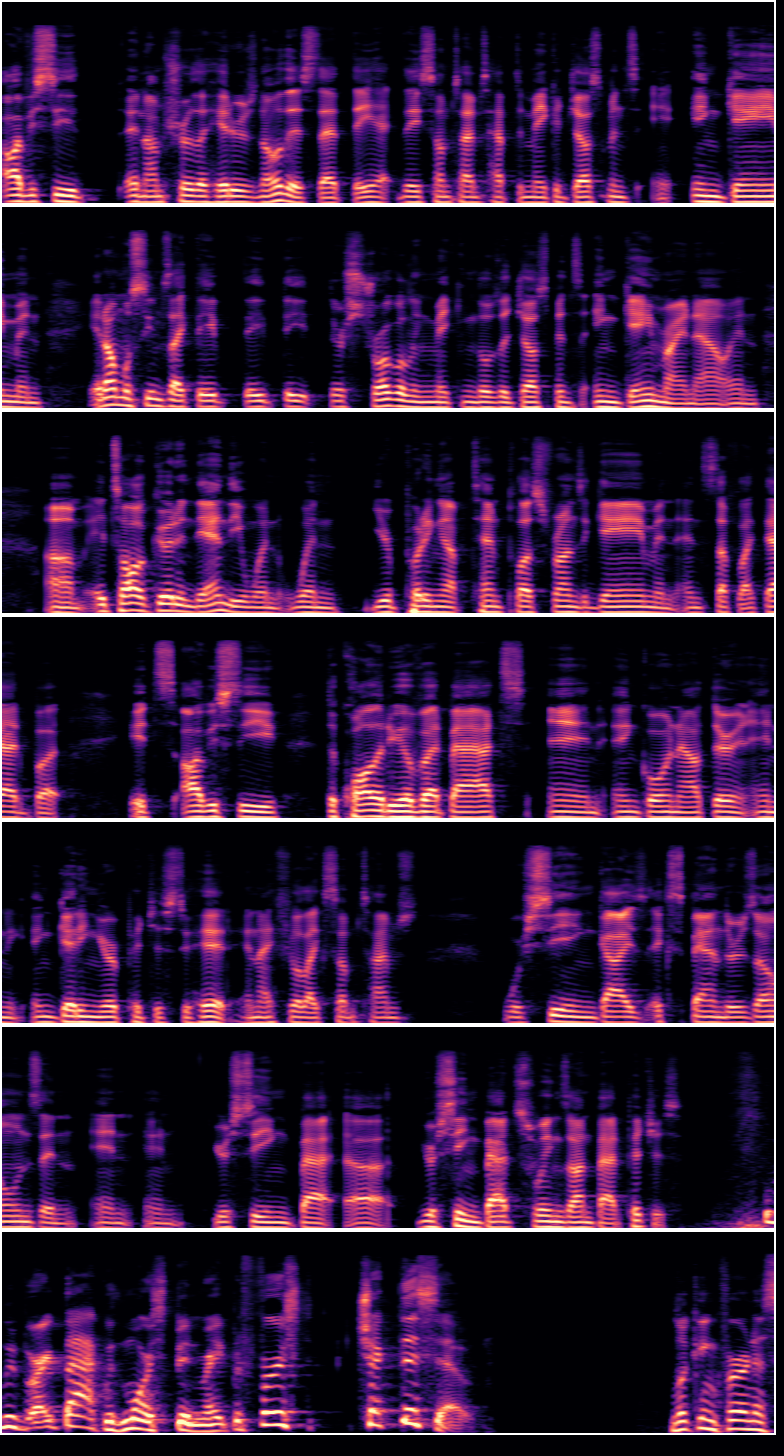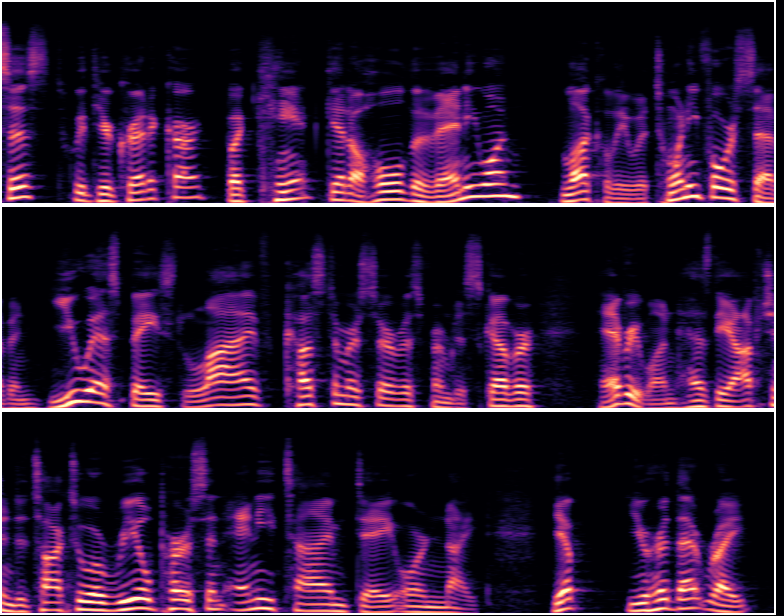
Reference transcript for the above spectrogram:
obviously and I'm sure the hitters know this that they they sometimes have to make adjustments in game, and it almost seems like they they they they're struggling making those adjustments in game right now. And um, it's all good and dandy when when you're putting up 10 plus runs a game and and stuff like that, but it's obviously the quality of at bats and and going out there and, and and getting your pitches to hit. And I feel like sometimes we're seeing guys expand their zones and and and you're seeing bad uh, you're seeing bad swings on bad pitches. We'll be right back with more spin rate, but first, check this out. Looking for an assist with your credit card, but can't get a hold of anyone? Luckily, with 24 7 US based live customer service from Discover, everyone has the option to talk to a real person anytime, day or night. Yep, you heard that right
